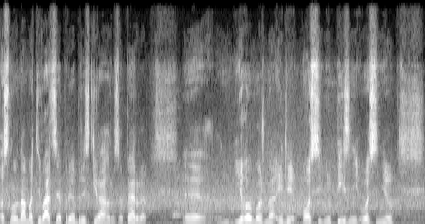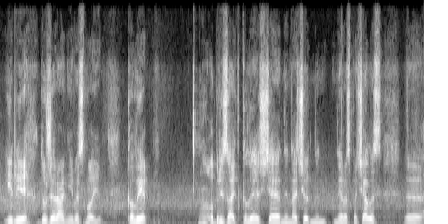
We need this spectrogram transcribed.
основна мотивація при обрізці агруса? Перше, е, його можна і осінню, пізньою осінню, і дуже ранньою весною, коли ну, обрізати, коли ще не, розпочалось е,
